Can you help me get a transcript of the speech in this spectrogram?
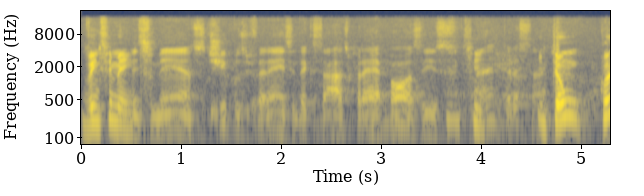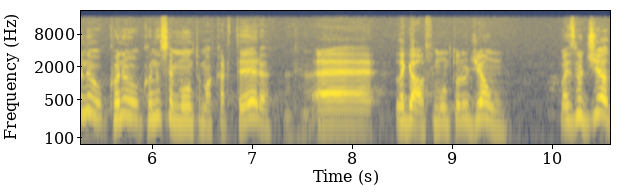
vencimentos. Vencimentos, tipos diferentes, indexados, pré, pós, isso. Sim. É interessante. Então, quando, quando, quando você monta uma carteira, uhum. é legal, você montou no dia 1. Mas no dia,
